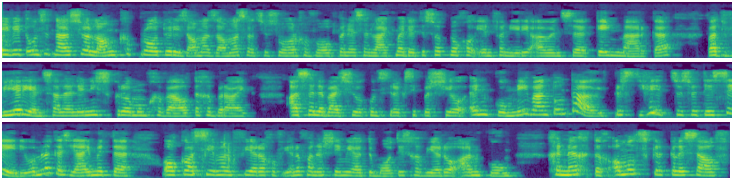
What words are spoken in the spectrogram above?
jy weet ons het nou so lank gepraat oor die Zamazamas wat so swaar gewapen is en lyk like my dit is ook nogal een van hierdie ouens se kenmerke wat weer eens sal hulle nie skroom om geweld te gebruik as hulle by so 'n konstruksieperseel inkom nie want onthou presies soos wat jy sê die oomblik as jy met 'n AK47 of een of ander semi-outomaties geweer daar aankom genigtig almal skrik hulle self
